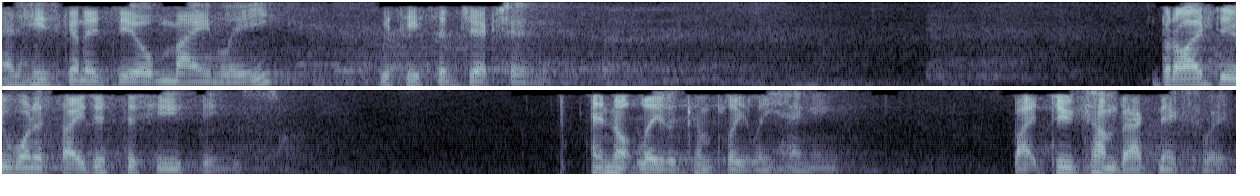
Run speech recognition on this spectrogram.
and he's going to deal mainly with his objection. But I do want to say just a few things and not leave it completely hanging. But do come back next week.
